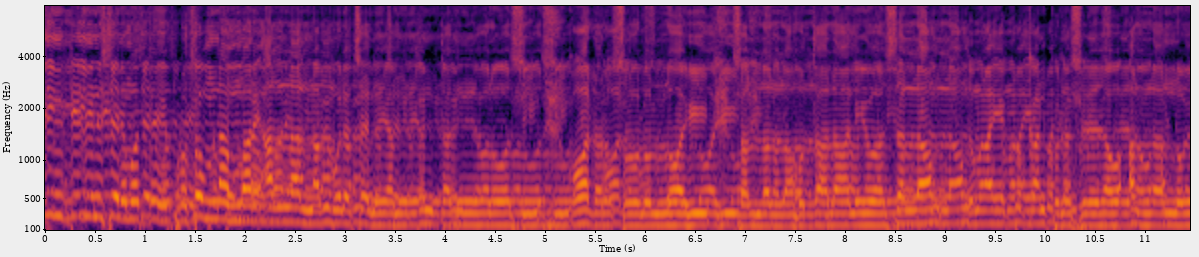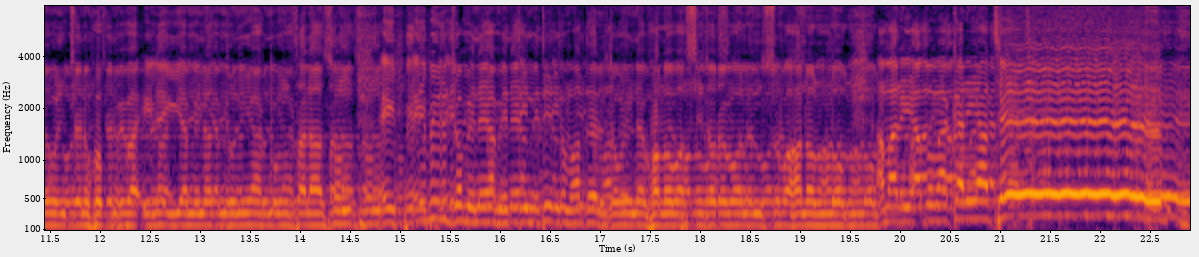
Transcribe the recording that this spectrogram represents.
তিনটি জিনিসের মধ্যে প্রথম নাম্বার আল্লাহর নবী বলেছেন আমি তিনটা জিনিস ভালোবাসি। কল রাসূলুল্লাহি সাল্লাল্লাহু তাআলা আলাইহি ওয়াসাল্লাম, তোমরা একটু কান খুলে শুনে যাও। আল্লাহর নবী বলেছেন, হুব্বিবা ইলাইয়া মিনাদ দুনিয়া কুম সালাসুন। এই পৃথিবীর জমিনে আমি তিনটি তোমাদের জমিনে ভালোবাসি। জোরে বলেন, সুবহানাল্লাহ। আমার এই আবু বাকারি আছে।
